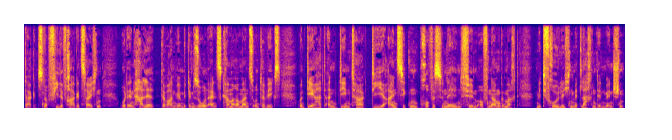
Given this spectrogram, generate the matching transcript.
da gibt es noch viele Fragezeichen. Oder in Halle, da waren wir mit dem Sohn eines Kameramanns unterwegs und der hat an dem Tag die einzigen professionellen Filmaufnahmen gemacht mit fröhlichen, mit lachenden Menschen.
